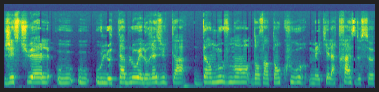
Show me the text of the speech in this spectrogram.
gestuelle où, où, le tableau est le résultat d'un mouvement dans un temps court, mais qui est la trace de ce,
